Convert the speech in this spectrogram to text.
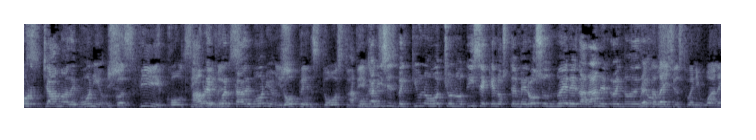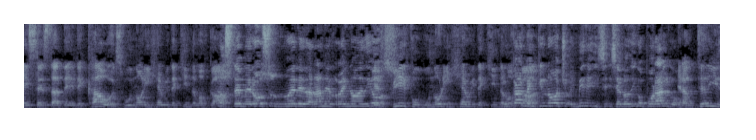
virus. llama a demonios. Because fear calls in Abre demons. puerta a demonios. It opens doors to. Apocalipsis 21.8 nos dice que los temerosos no heredarán el reino de Dios. Revelations 21 8 says that the, the cowards will not inherit the kingdom of God. Los temerosos no heredarán el reino de The Dios. fearful will not inherit the kingdom Lucas of God. 21.8. Y mire, y se, se lo digo por algo. And I'm telling you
